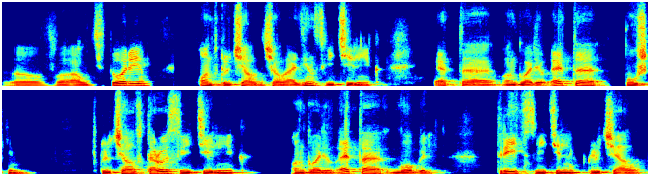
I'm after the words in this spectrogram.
э, в аудитории. Он включал сначала один светильник. Это, он говорил, это Пушкин. Включал второй светильник. Он говорил, это Гоголь. Третий светильник включал.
